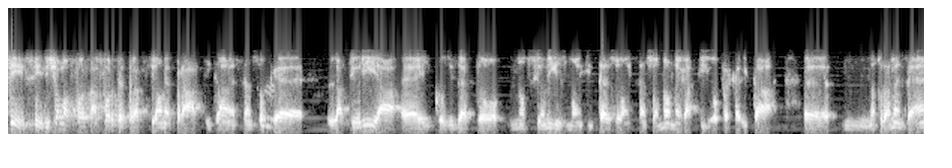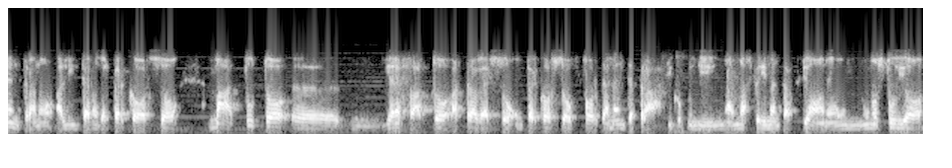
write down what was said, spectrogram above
Sì, sì, diciamo a, for- a forte trazione pratica, nel senso mm. che la teoria è il cosiddetto nozionismo, inteso in senso non negativo, per carità, eh, naturalmente entrano all'interno del percorso, ma tutto eh, viene fatto attraverso un percorso fortemente pratico, quindi una, una sperimentazione, un, uno studio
